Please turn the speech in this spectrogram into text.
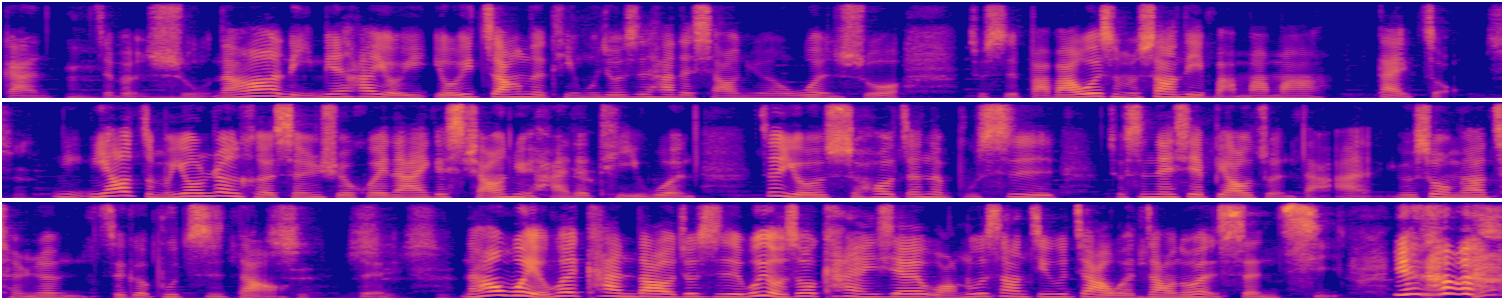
干嗯》这本书，然后里面他有一有一章的题目就是他的小女儿问说，就是爸爸为什么上帝把妈妈带走？是你你要怎么用任何神学回答一个小女孩的提问？这有的时候真的不是就是那些标准答案，有时候我们要承认这个不知道。是对是是，然后我也会看到，就是我有时候看一些网络上基督教文章，我都很生气，因为他们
